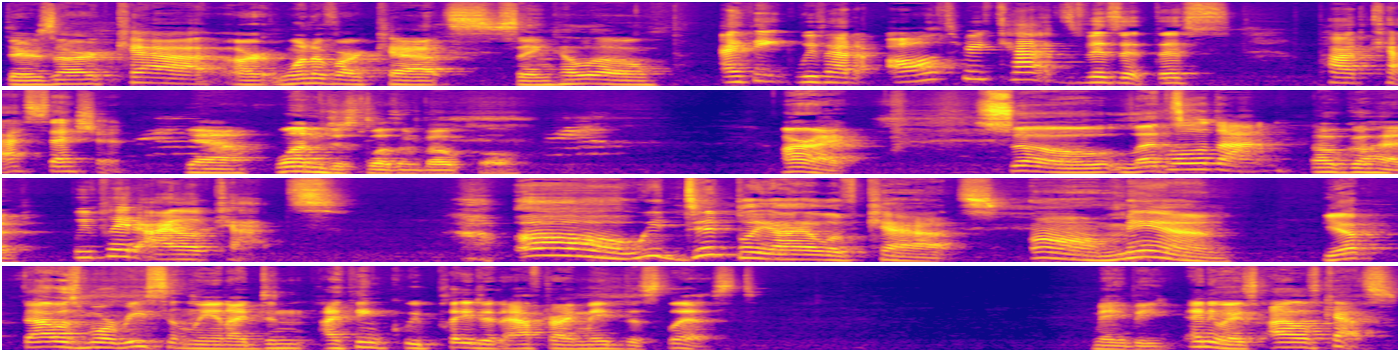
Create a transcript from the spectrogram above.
There's our cat, our one of our cats saying hello. I think we've had all three cats visit this podcast session. Yeah, one just wasn't vocal. All right. So let's. Hold on. oh, go ahead. We played Isle of Cats. Oh, we did play Isle of Cats. Oh man. Yep, that was more recently, and I didn't. I think we played it after I made this list. Maybe. Anyways, Isle of Cats.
